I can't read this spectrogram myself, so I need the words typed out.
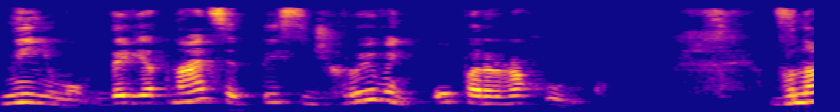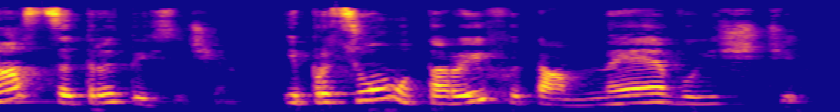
мінімум 19 тисяч гривень у перерахунку. В нас це 3 тисячі. І при цьому тарифи там не вищі.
